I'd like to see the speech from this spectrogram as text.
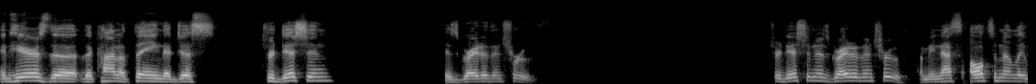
And here's the, the kind of thing that just tradition is greater than truth. Tradition is greater than truth. I mean, that's ultimately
